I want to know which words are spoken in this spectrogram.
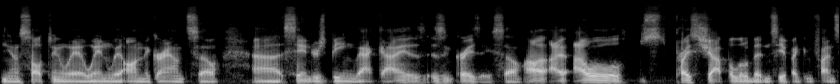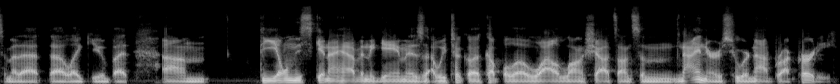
you know salting away a win with, on the ground. So uh, Sanders being that guy is isn't crazy. So I'll, I, I will price shop a little bit and see if I can find some of that uh, like you. But um, the only skin I have in the game is uh, we took a couple of wild long shots on some Niners who are not Brock Purdy,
